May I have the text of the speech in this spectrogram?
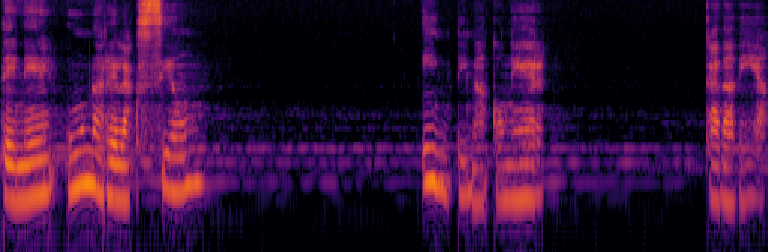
tener una relación íntima con Él cada día.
